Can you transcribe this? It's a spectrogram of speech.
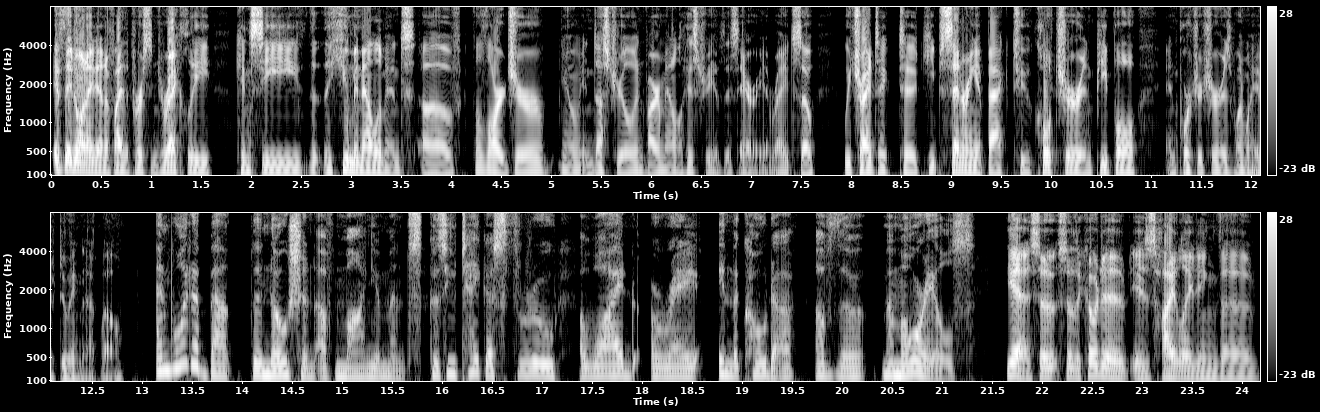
if they don't identify the person directly can see the, the human element of the larger you know industrial environmental history of this area right so we tried to, to keep centering it back to culture and people and portraiture is one way of doing that well and what about the notion of monuments? Because you take us through a wide array in the coda of the memorials. Yeah, so so the coda is highlighting the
